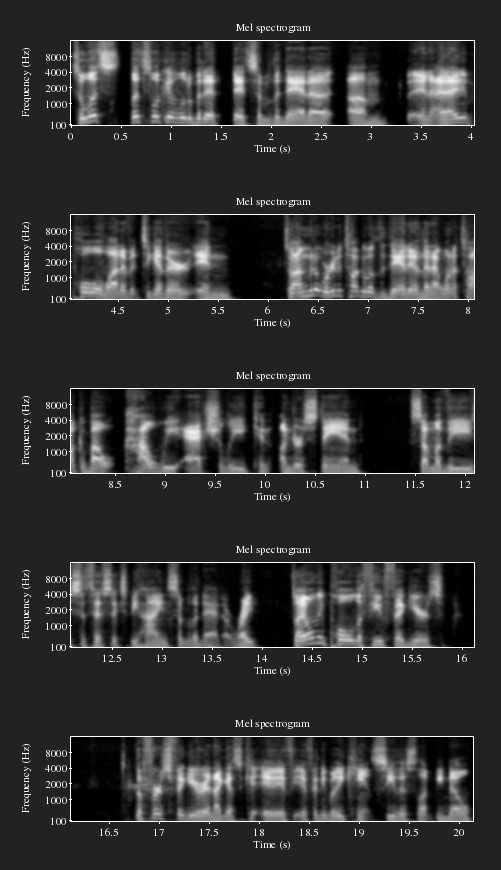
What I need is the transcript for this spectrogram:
So let's let's look a little bit at, at some of the data. Um, and, and I didn't pull a lot of it together. And so I'm gonna we're gonna talk about the data, and then I want to talk about how we actually can understand some of the statistics behind some of the data, right? So I only pulled a few figures. The first figure, and I guess if if anybody can't see this, let me know.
